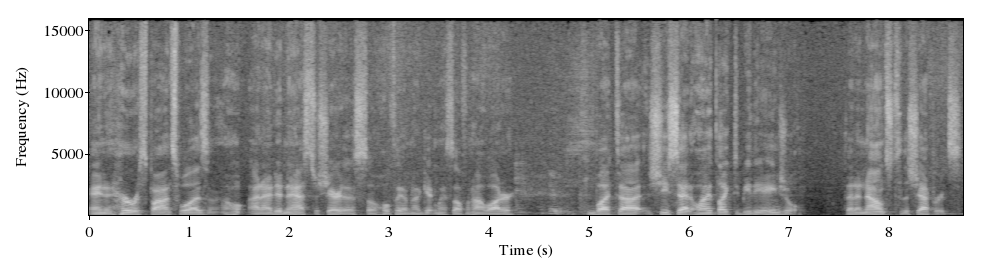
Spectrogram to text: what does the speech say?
And her response was, oh, and I didn't ask to share this, so hopefully I'm not getting myself in hot water. But uh, she said, Oh, I'd like to be the angel that announced to the shepherds.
